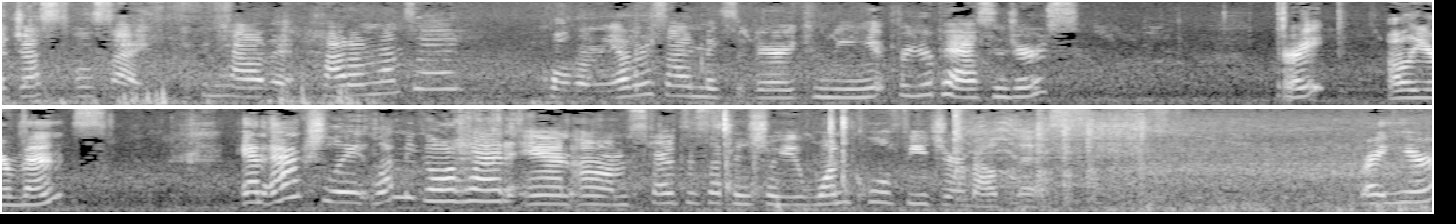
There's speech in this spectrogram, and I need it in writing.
adjustable sides. You can have it hot on one side, cold on the other side. Makes it very convenient for your passengers. Right? All your vents. And actually, let me go ahead and um, start this up and show you one cool feature about this. Right here,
